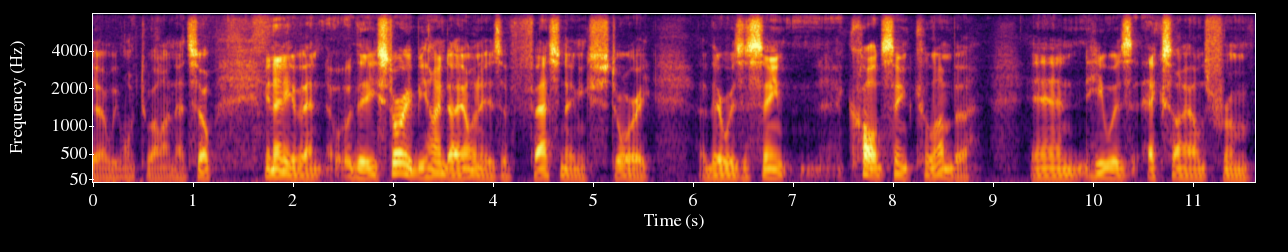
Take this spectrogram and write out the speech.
uh, we won't dwell on that. So, in any event, the story behind Iona is a fascinating story. Uh, there was a saint called Saint Columba, and he was exiled from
